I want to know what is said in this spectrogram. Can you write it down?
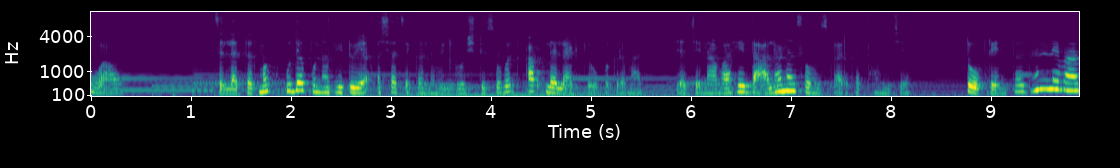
वाव. चला तर मग उद्या पुन्हा भेटूया अशाच एका नवीन गोष्टीसोबत आपल्या लाडक्या उपक्रमात ज्याचे नाव आहे दालन संस्कार कथांचे. तोपर्यंत धन्यवाद.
